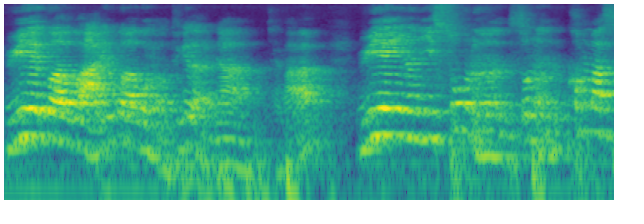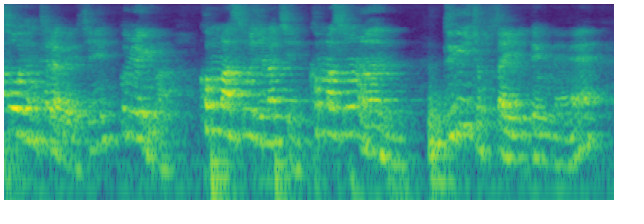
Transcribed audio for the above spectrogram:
위에 거하고 아래 거하고는 어떻게 다르냐? 자 봐. 위에 있는 이 so는 so는 컴마 so 형태라 그랬지. 그럼 여기 봐. 컴마 so지 맞지? 컴마 so는 등이 접사이기 때문에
